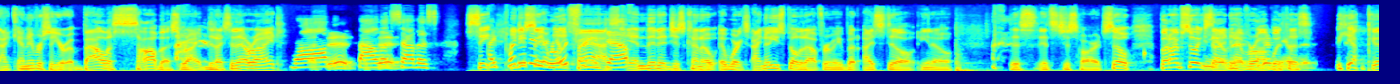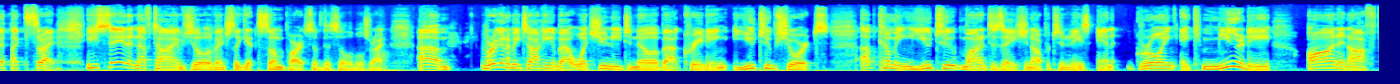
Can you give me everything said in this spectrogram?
I can never say your Balasabas, right? Did I say that right? rob That's it, that's it. balasabas See, I put you just it in say the really notes for you, fast, and then it just kind of it works. I know you spelled it out for me, but I still, you know, this it's just hard. So, but I'm so excited to have Rob with us. it. Yeah, good. That's right. You say it enough times, you'll eventually get some parts of the syllables right. Um, we're going to be talking about what you need to know about creating YouTube Shorts, upcoming YouTube monetization opportunities, and growing a community on and off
